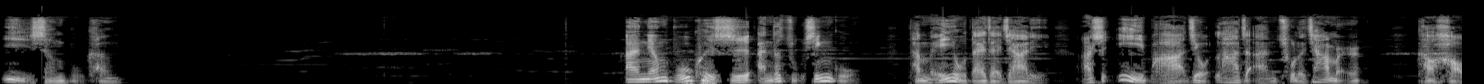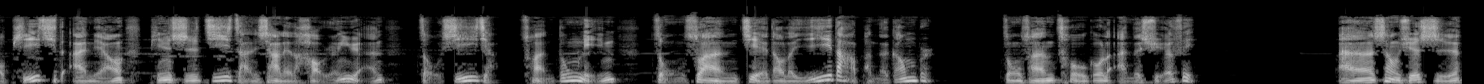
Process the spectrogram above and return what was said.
一声不吭。俺娘不愧是俺的主心骨，她没有待在家里，而是一把就拉着俺出了家门。靠好脾气的俺娘，平时积攒下来的好人缘，走西家，窜东林。总算借到了一大盆的钢镚儿，总算凑够了俺的学费。俺上学时，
